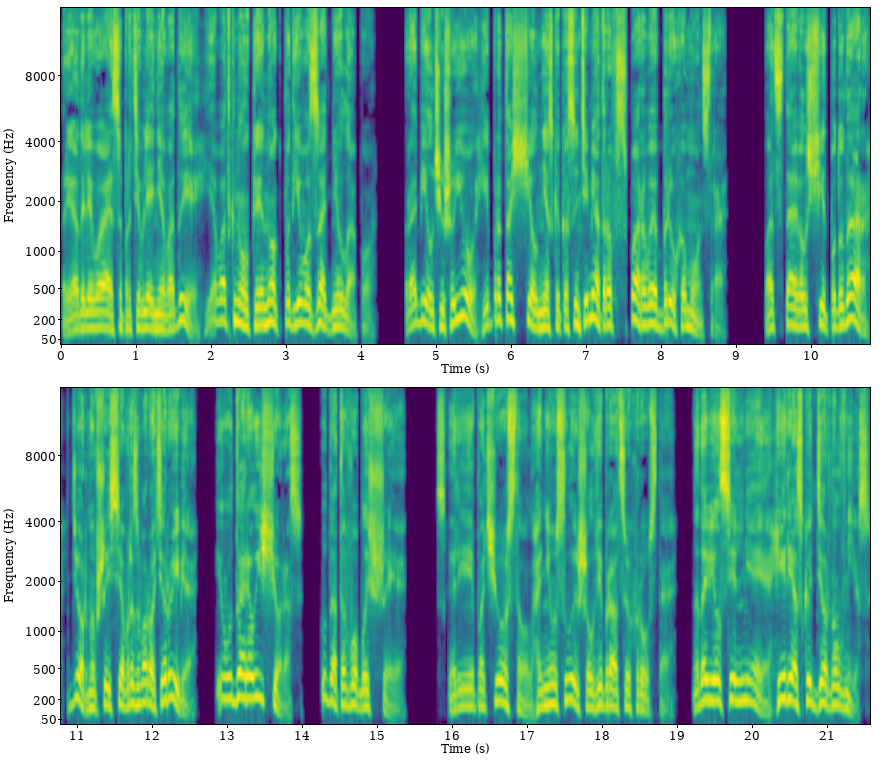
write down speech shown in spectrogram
Преодолевая сопротивление воды, я воткнул клинок под его заднюю лапу. Пробил чешую и протащил несколько сантиметров, спарывая брюхо монстра. Подставил щит под удар, дернувшийся в развороте рыбе, и ударил еще раз, куда-то в область шеи. Скорее почувствовал, а не услышал вибрацию хруста. Надавил сильнее и резко дернул вниз.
